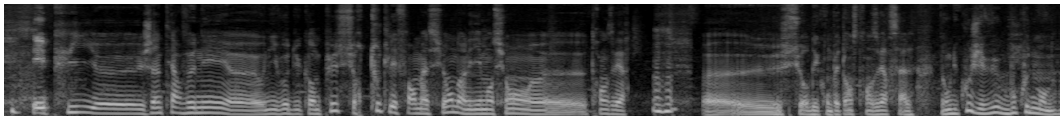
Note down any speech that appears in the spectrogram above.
Et puis, euh, j'intervenais euh, au niveau du campus sur toutes les formations dans les dimensions euh, transverses, Mhm. sur des compétences transversales. Donc, du coup, j'ai vu beaucoup de monde.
